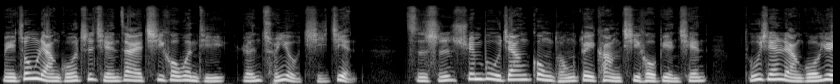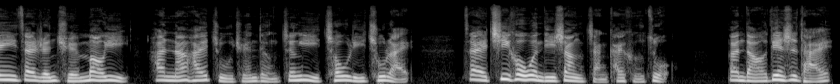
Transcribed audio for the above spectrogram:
美中两国之前在气候问题仍存有歧见，此时宣布将共同对抗气候变迁，凸显两国愿意在人权、贸易和南海主权等争议抽离出来，在气候问题上展开合作。半岛电视台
